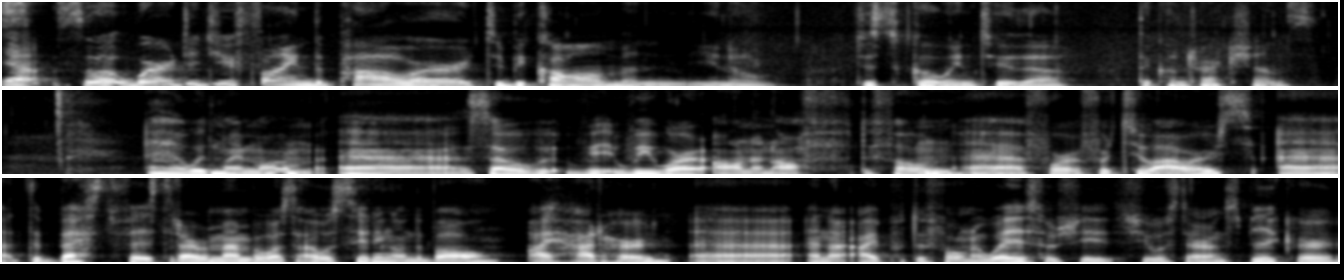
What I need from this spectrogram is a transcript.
Yeah. So, so where did you find the power to be calm and you know just go into the the contractions? Uh, with my mom. Uh, so we, we were on and off the phone uh, for, for two hours. Uh, the best phase that I remember was I was sitting on the ball. I had her, uh, and I, I put the phone away, so she she was there on speaker,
